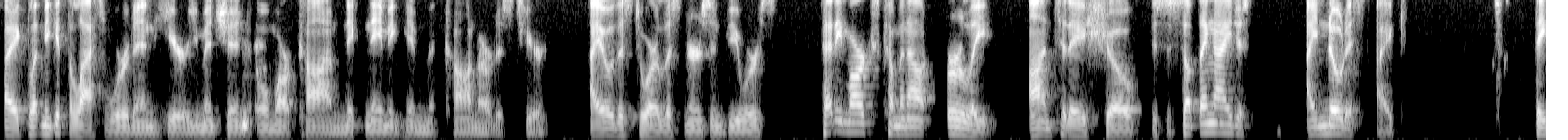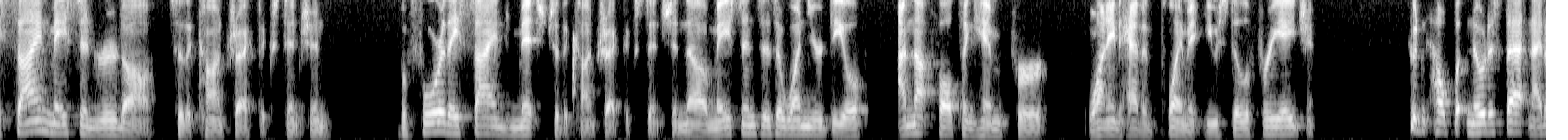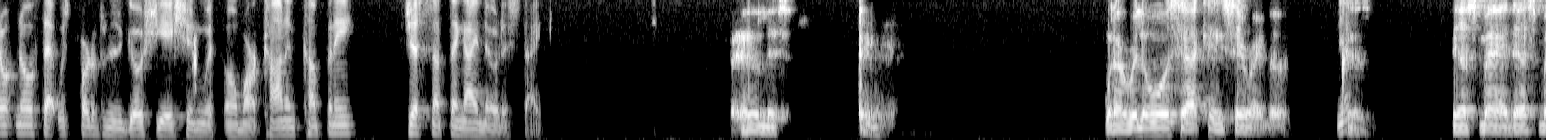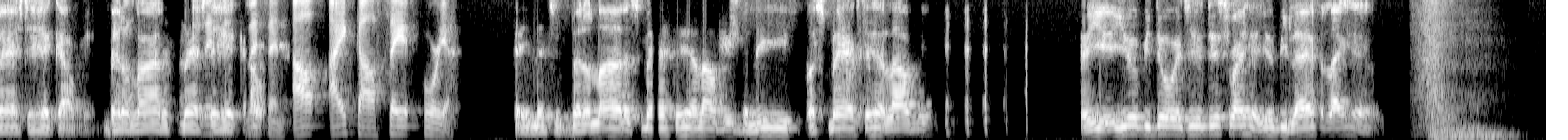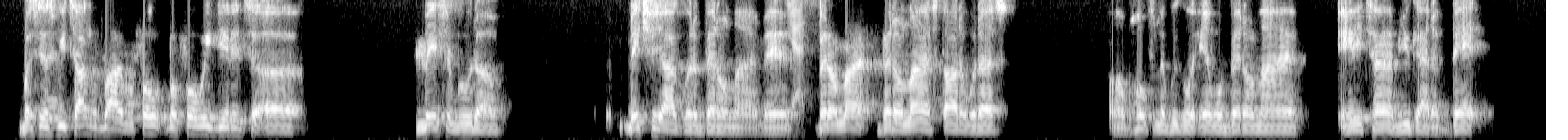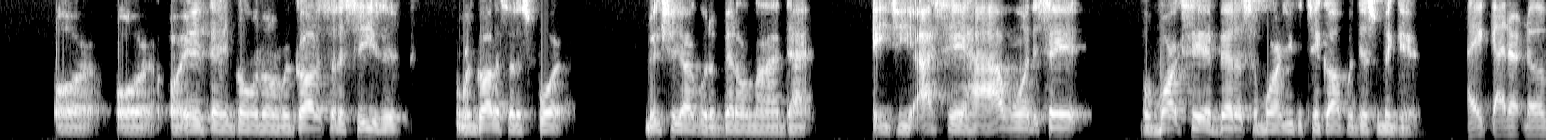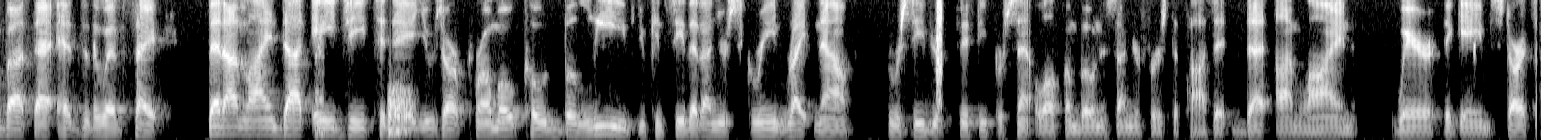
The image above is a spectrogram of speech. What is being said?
Ike, let me get the last word in here. You mentioned Omar Khan, nicknaming him the con artist here. I owe this to our listeners and viewers. Petty Marks coming out early on today's show. This is something I just I noticed, Ike. They signed Mason Rudolph to the contract extension before they signed Mitch to the contract extension. Now, Mason's is a one year deal. I'm not faulting him for wanting to have employment. He was still a free agent. Couldn't help but notice that. And I don't know if that was part of the negotiation with Omar Khan and company. Just something I noticed, Ike. And listen, what I really want to say, I can't say right now. Because. They'll smash, they'll smash the heck out of me. BetOnline and smash listen, the heck out. Listen, I'll Ike, I'll say it for you. Hey, listen, BetOnline and smash the hell out of me. Bleav or smash the hell out of me. and you, you'll be doing just this right here. You'll be laughing like hell. But since we talking about it, before before we get into uh, Mason Rudolph, make sure y'all go to BetOnline, man. Yes. BetOnline, BetOnline started with us. Um, hopefully we're gonna end with BetOnline anytime you got a bet or or or anything going on, regardless of the season, regardless of the sport, make sure y'all go to betonline.ag. I said how I wanted to say it, but Mark said better. So Mark, you can take off with this one again. I, I don't know about that. Head to the website betonline.ag today. Use our promo code BELIEVE. You can see that on your screen right now receive your 50% welcome bonus on your first deposit. Bet online where the game starts.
